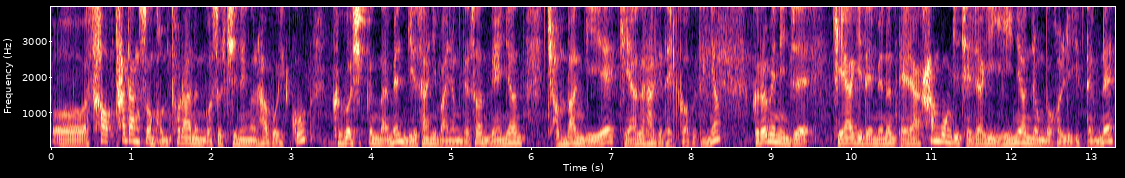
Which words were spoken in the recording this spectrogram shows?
어, 사업 타당성 검토라는 것을 진행을 하고 있고 그것이 끝나면 예산이 반영돼서 내년 전반기에 계약을 하게 될 거거든요. 그러면 이제 계약이 되면은 대략 항공기 제작이 2년 정도 걸리기 때문에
